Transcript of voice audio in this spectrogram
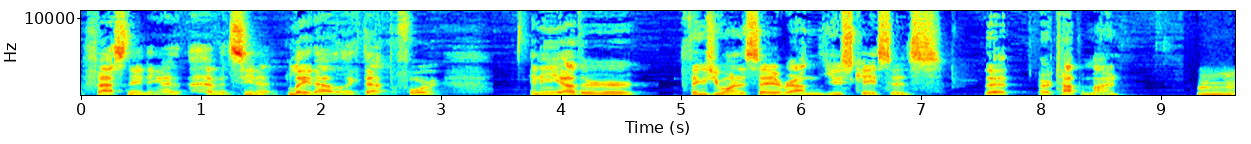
fascinating. I haven't seen it laid out like that before. Any other things you want to say around use cases that are top of mind? Mm,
